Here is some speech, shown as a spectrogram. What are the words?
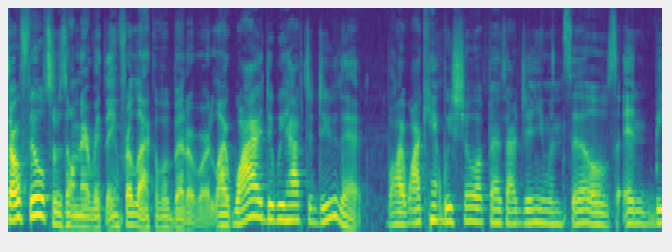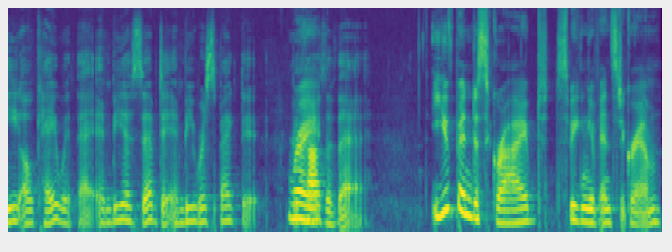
throw filters on everything, for lack of a better word? Like, why do we have to do that? Like, why can't we show up as our genuine selves and be okay with that and be accepted and be respected Right. because of that? You've been described, speaking of Instagram,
